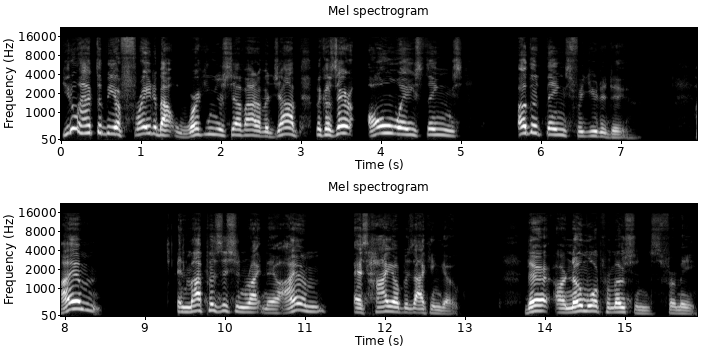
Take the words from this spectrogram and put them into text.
You don't have to be afraid about working yourself out of a job because there are always things, other things for you to do. I am in my position right now, I am as high up as I can go. There are no more promotions for me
